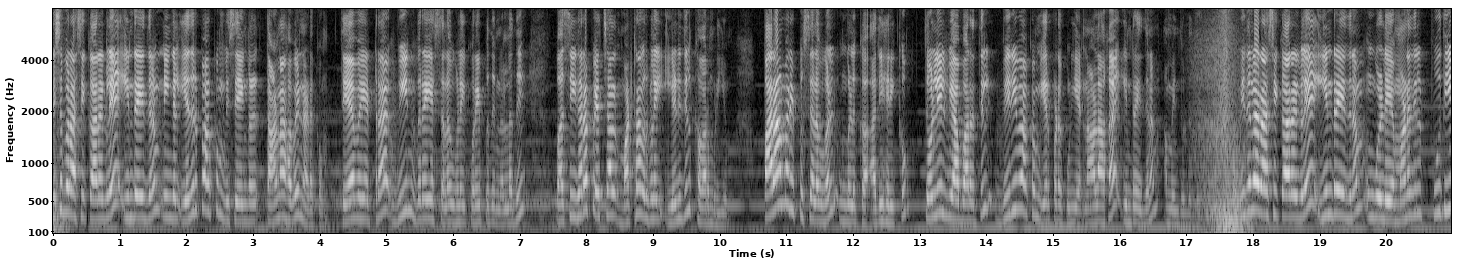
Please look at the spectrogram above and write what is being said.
ரிஷபராசிக்காரர்களே இன்றைய தினம் நீங்கள் எதிர்பார்க்கும் விஷயங்கள் தானாகவே நடக்கும். தேவையற்ற வீண் விரய செலவுகளை குறைப்பது நல்லது. வசீகர பேச்சால் மற்றவர்களை எளிதில் கவர முடியும். பராமரிப்பு செலவுகள் உங்களுக்கு அதிகரிக்கும். தொழில் வியாபாரத்தில் விரிவாக்கம் ஏற்படக்கூடிய நாளாக இன்றைய தினம் அமைந்துள்ளது. மிதன ராசிக்காரர்களே இன்றைய தினம் உங்களுடைய மனதில் புதிய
